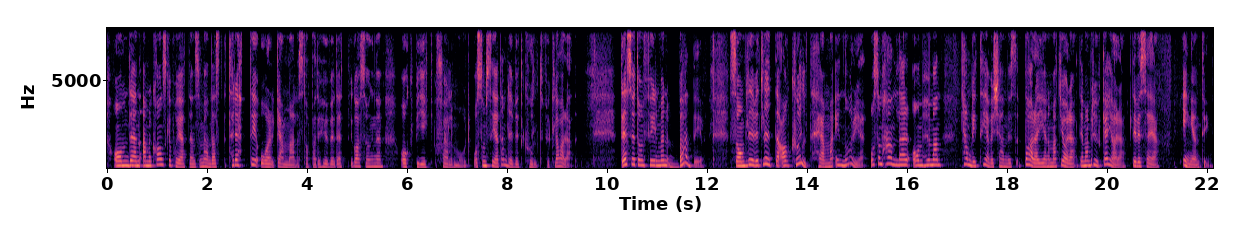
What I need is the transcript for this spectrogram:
om den amerikanska poeten som endast 30 år gammal stoppade huvudet i gasugnen och begick självmord och som sedan blivit kultförklarad. Dessutom filmen Buddy som blivit lite av kult hemma i Norge och som handlar om hur man kan bli tv-kändis bara genom att göra det man brukar göra, det vill säga ingenting.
